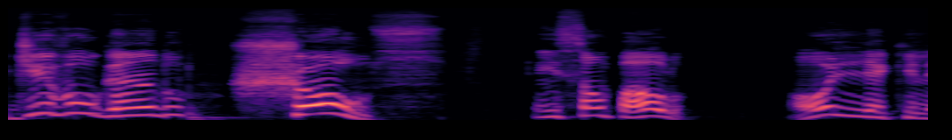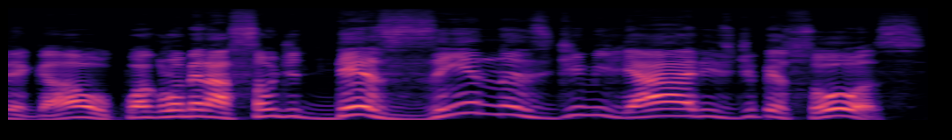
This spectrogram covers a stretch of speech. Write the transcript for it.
divulgando shows em São Paulo. Olha que legal, com aglomeração de dezenas de milhares de pessoas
